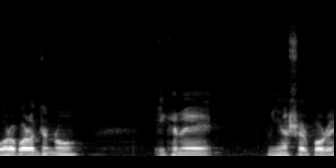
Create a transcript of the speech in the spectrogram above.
বড় করার জন্য এখানে নিয়ে আসার পরে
